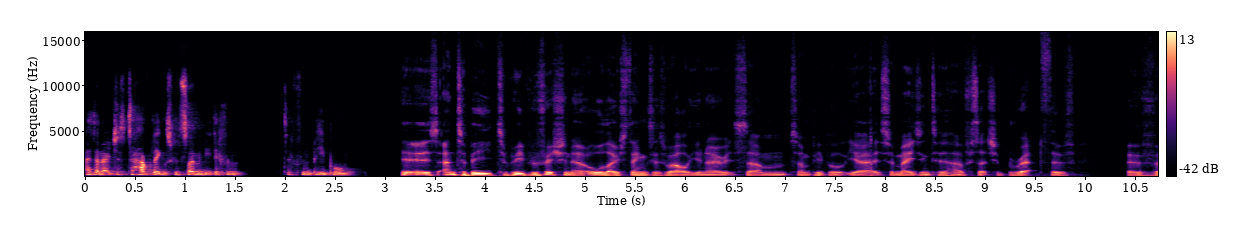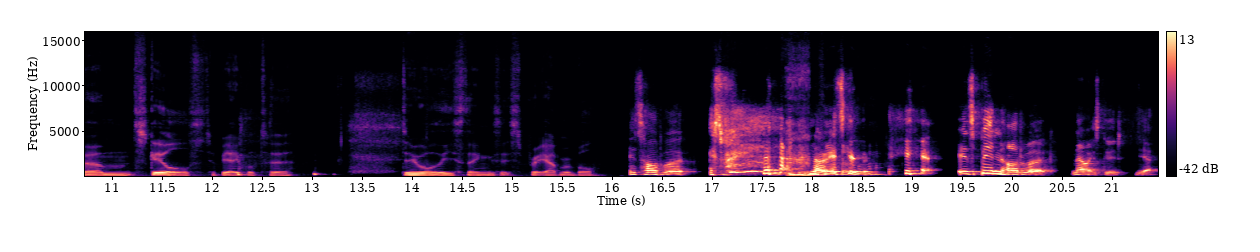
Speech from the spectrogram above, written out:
i don't know just to have links with so many different different people it is, and to be to be proficient at all those things as well. You know, it's um some people. Yeah, it's amazing to have such a breadth of of um, skills to be able to do all these things. It's pretty admirable. It's hard work. It's, no, it's good. it's been hard work. Now it's good. Yeah.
